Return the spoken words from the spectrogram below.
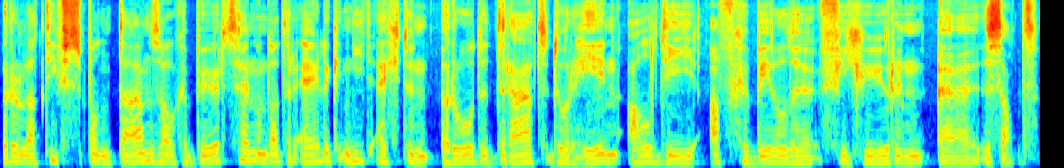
relatief spontaan zal gebeurd zijn, omdat er eigenlijk niet echt een rode draad doorheen al die afgebeelde figuren uh, zat.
